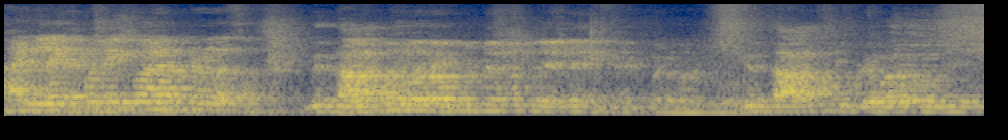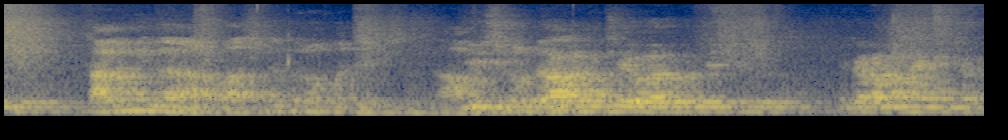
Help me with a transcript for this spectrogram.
ఆయన లేకపోతే ఇంకో ఆయన పెట్టలేదు సార్. మీరు తాళం ఎవరు ఓపెన్ చేయడం చేయలేదు ఇప్పటి వరకు మీరు తాళం ఇప్పుడు ఎవరు ఓపెన్ చేసింది తాళం మీద వాసునేత ఓపెన్ చేసింది తాళం నుంచి ఎవరు ఓపెన్ చేసింది ఇక్కడ మన ఇక్కడ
